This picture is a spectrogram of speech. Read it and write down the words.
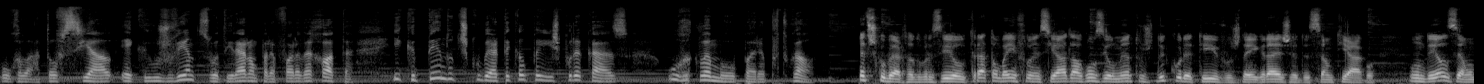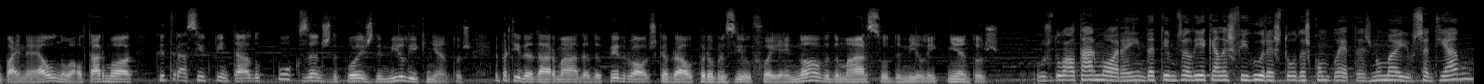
O relato oficial é que os ventos o atiraram para fora da rota e que, tendo descoberto aquele país por acaso, o reclamou para Portugal. A descoberta do Brasil terá também influenciado alguns elementos decorativos da Igreja de São Tiago. Um deles é um painel no altar-mor que terá sido pintado poucos anos depois de 1500. A partida da armada de Pedro Alves Cabral para o Brasil foi em 9 de março de 1500. Os do altar-mor ainda temos ali aquelas figuras todas completas. No meio, Santiago,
